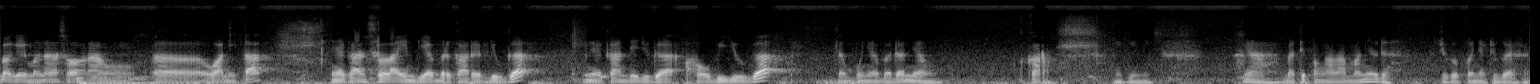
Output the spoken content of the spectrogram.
bagaimana seorang eh, wanita ya kan selain dia berkarir juga ya kan dia juga hobi juga dan punya badan yang kekar kayak gini. Ya berarti pengalamannya udah cukup banyak juga ya.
